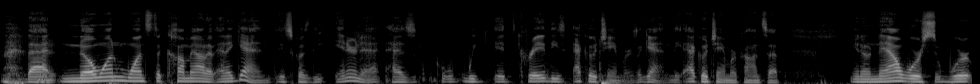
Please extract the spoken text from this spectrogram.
that Right. no one wants to come out of. And again, it's because the internet has we it created these echo chambers. Again, the echo chamber concept. You know, now we're we're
